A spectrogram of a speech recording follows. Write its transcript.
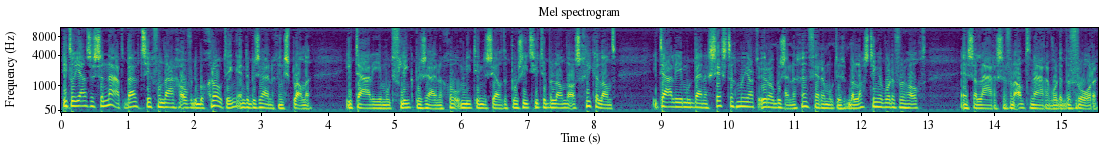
De Italiaanse Senaat buigt zich vandaag over de begroting en de bezuinigingsplannen. Italië moet flink bezuinigen om niet in dezelfde positie te belanden als Griekenland. Italië moet bijna 60 miljard euro bezuinigen, verder moeten belastingen worden verhoogd en salarissen van ambtenaren worden bevroren.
